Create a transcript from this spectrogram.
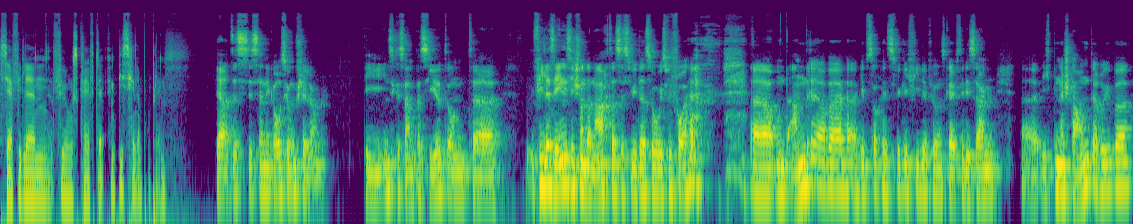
sehr viele ähm, Führungskräfte ein bisschen ein Problem. Ja, das ist eine große Umstellung, die insgesamt passiert und äh, viele sehen sich schon danach, dass es wieder so ist wie vorher. äh, und andere aber äh, gibt es auch jetzt wirklich viele Führungskräfte, die sagen, äh, ich bin erstaunt darüber,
